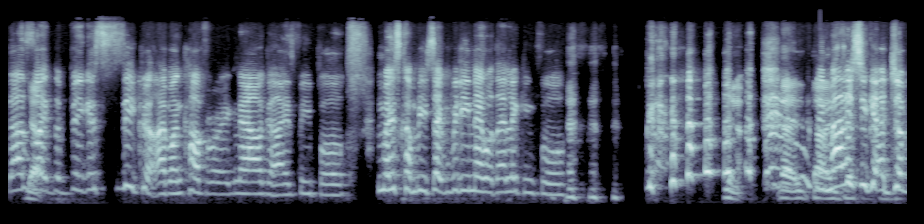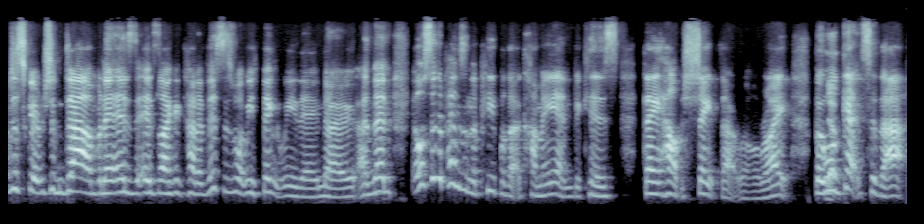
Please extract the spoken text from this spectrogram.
That's Yeah. like the biggest secret I'm uncovering now, guys. People, most companies don't really know what they're looking for. yeah, that, we managed to get a job description down, but it is it's like a kind of this is what we think we know. And then it also depends on the people that are coming in because they help shape that role, right? But we'll get to that.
